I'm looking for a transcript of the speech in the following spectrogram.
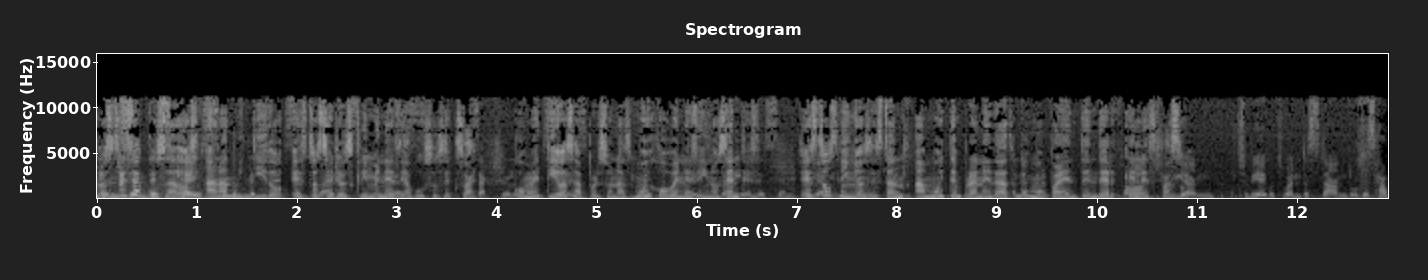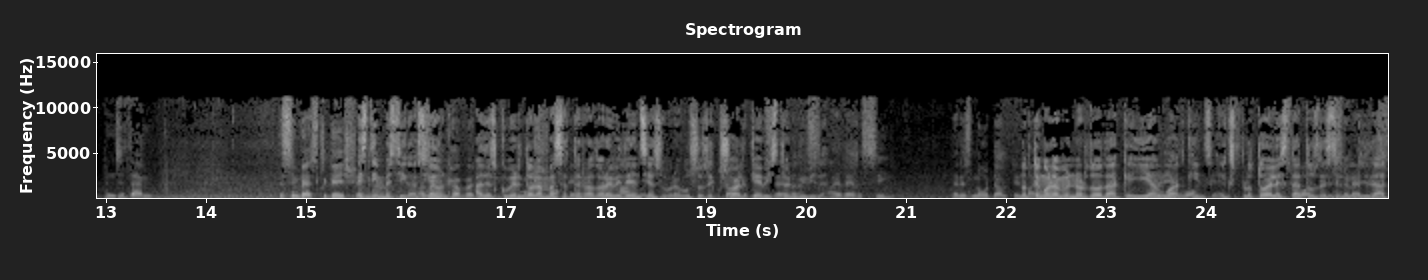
Los tres acusados han admitido estos serios crímenes de abuso sexual cometidos a personas muy jóvenes e inocentes. Estos niños están a muy temprana edad como para entender qué les pasó. Esta investigación ha descubierto la más aterradora evidencia sobre abuso sexual que he visto en mi vida. No tengo la menor duda que Ian Watkins explotó el estatus de celebridad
